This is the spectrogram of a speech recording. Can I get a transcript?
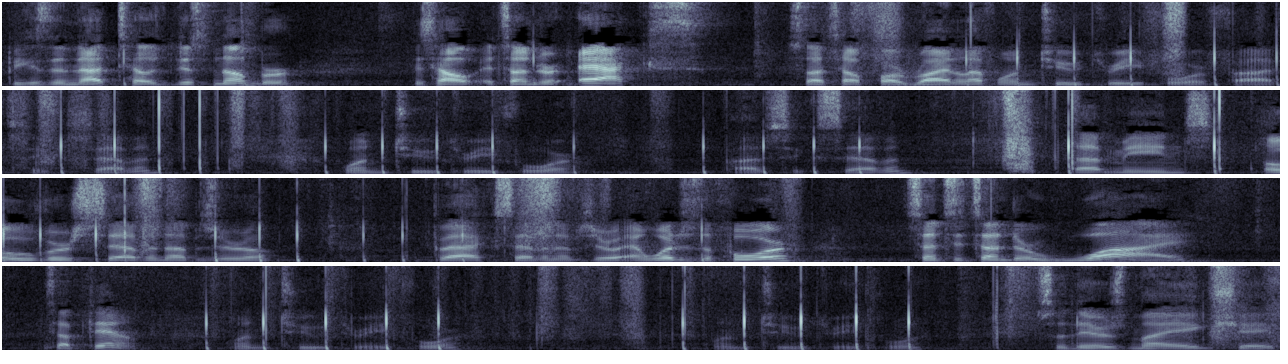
Because then that tells you this number is how it's under x. So that's how far right and left. 1, 2, 3, 4, 5, 6, 7. 1, 2, 3, 4, five, six, seven. That means over seven up zero, back seven up zero. And what is the four? Since it's under y, it's up down. One, two, three, four. One, two, three, four. So there's my egg shape.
